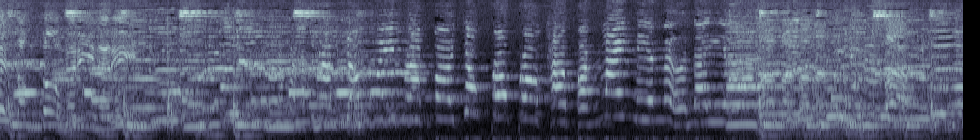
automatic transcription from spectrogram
ឯងសំទោសនារីនារីថាចង់ឲ្យប្រាប់បើចង់ប្រុសប្រុសថាប៉ុន្លែងមាននៅណីបាទ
